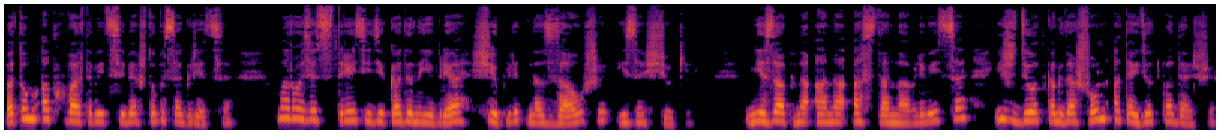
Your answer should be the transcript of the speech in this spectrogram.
потом обхватывает себя, чтобы согреться. Морозец третьей декады ноября щиплет нас за уши и за щеки. Внезапно она останавливается и ждет, когда Шон отойдет подальше.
